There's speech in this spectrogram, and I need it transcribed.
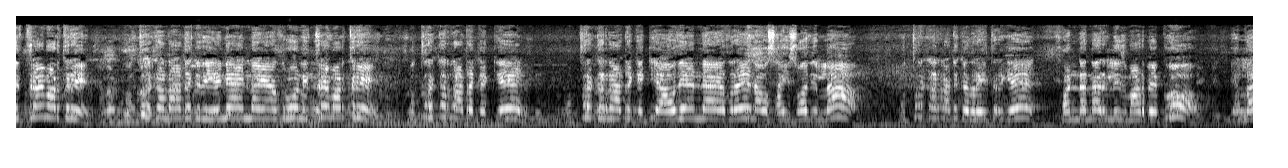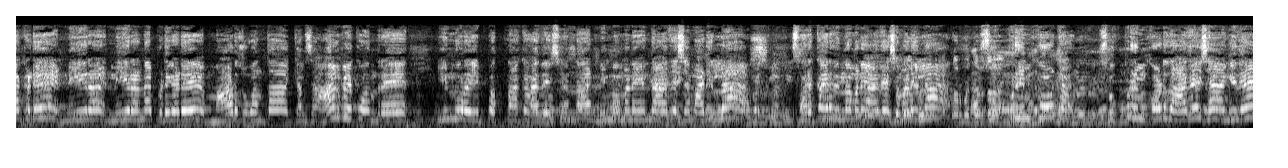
ನಿದ್ರೆ ಮಾಡ್ತೀರಿ. ಉತ್ತರ ಕರ್ನಾಟಕದ ಏನೇ ಅನ್ಯಾಯ ಆದ್ರೂ ನಿದ್ರೆ ಮಾಡ್ತೀರಿ. ಉತ್ತರ ಕರ್ನಾಟಕಕ್ಕೆ ಉತ್ತರ ಕರ್ನಾಟಕಕ್ಕೆ ಯಾವುದೇ ಅನ್ಯಾಯ ಆದ್ರೆ ನಾವು ಸಹಿಸೋದಿಲ್ಲ ಉತ್ತರ ಕರ್ನಾಟಕದ ರೈತರಿಗೆ ಫಂಡ್ ಅನ್ನ ರಿಲೀಸ್ ಮಾಡಬೇಕು. ಎಲ್ಲ ಕಡೆ ನೀರ, ನೀರನ್ನ ಬಿಡುಗಡೆ ಮಾಡಿಸುವಂತ ಕೆಲಸ ಆಗಬೇಕು ಅಂದ್ರೆ ಇನ್ನೂರ ಇಪ್ಪತ್ನಾಲ್ಕು ಆದೇಶವನ್ನ ನಿಮ್ಮ ಮನೆಯಿಂದ ಆದೇಶ ಮಾಡಿಲ್ಲ, ಸರ್ಕಾರದಿಂದ ಮನೆ ಆದೇಶ ಮಾಡಿಲ್ಲ. ಸುಪ್ರೀಂ ಕೋರ್ಟ್ ಸುಪ್ರೀಂ ಕೋರ್ಟ್ ಆದೇಶ ಆಗಿದೆ.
